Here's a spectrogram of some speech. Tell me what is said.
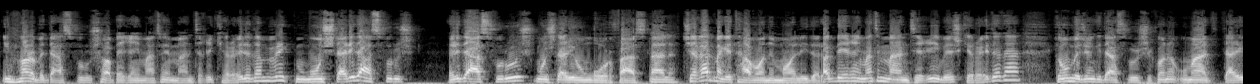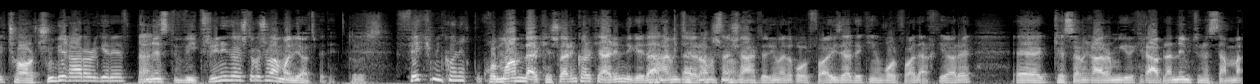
اینها رو به دست فروش ها به قیمت های منطقی کرایه دادن. ببینید مشتری دست فروش یعنی دست فروش مشتری اون غرفه است. بله. چقدر مگه توان مالی داره؟ به قیمت منطقی بهش کرایه دادن که اون به که دست فروشی کنه اومد در یک چارچوبی قرار گرفت تونست ویترینی داشته باشه و مالیات بده. درست. فکر می‌کنی؟ خب ما هم در کشور این کار کردیم دیگه. در بله، همین در تهران مثلا. شهرداری اومده قرفه زده که این قرفه ها در اختیار کسانی قرار می‌گیره که قبلا نمی‌تونستن.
